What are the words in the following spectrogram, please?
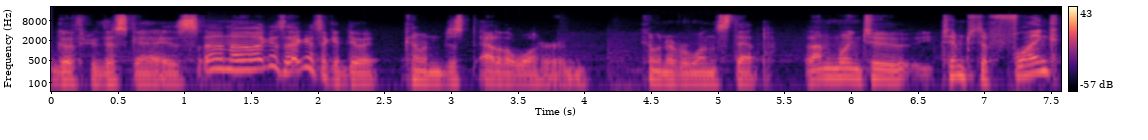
go through this guy's. Oh no, I guess I guess I could do it coming just out of the water and coming over one step. But I'm going to attempt to flank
